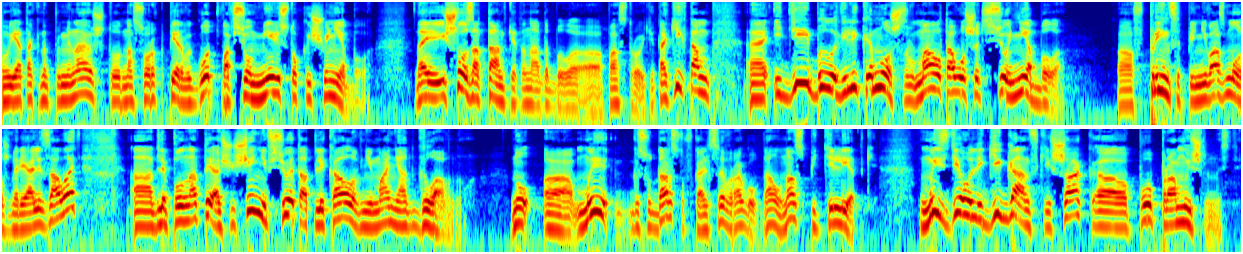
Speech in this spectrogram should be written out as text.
Ну, я так напоминаю, что на 41 год во всем мире столько еще не было. Да, и что за танки это надо было э, построить? И таких там э, идей было великое множество. Мало того, что это все не было э, в принципе невозможно реализовать, э, для полноты ощущений все это отвлекало внимание от главного. Ну, э, мы государство в кольце врагов, да, у нас пятилетки. Мы сделали гигантский шаг э, по промышленности.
